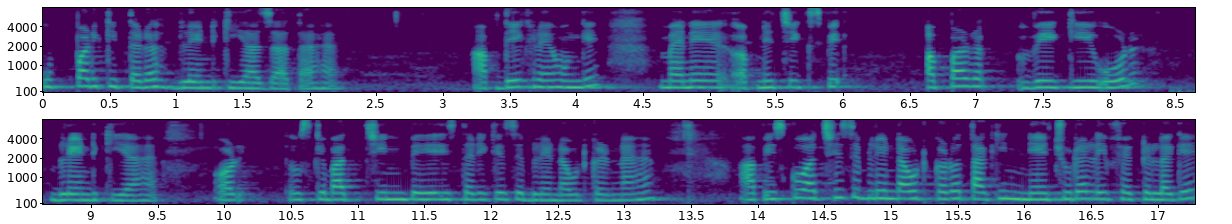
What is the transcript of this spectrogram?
ऊपर की तरफ़ ब्लेंड किया जाता है। आप देख रहे होंगे, मैंने अपने चिक्स पे अपर वे की ओर ब्लेंड किया है और उसके बाद चिन पे इस तरीके से ब्लेंड आउट करना है। आप इसको अच्छे से ब्लेंड आउट करो ताकि नेचुरल इफ़ेक्ट लगे।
